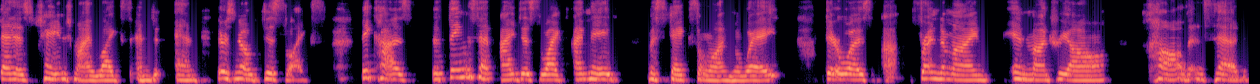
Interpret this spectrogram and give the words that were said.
that has changed my likes and and there's no dislikes because the things that I disliked, I made mistakes along the way. There was a friend of mine in Montreal called and said,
